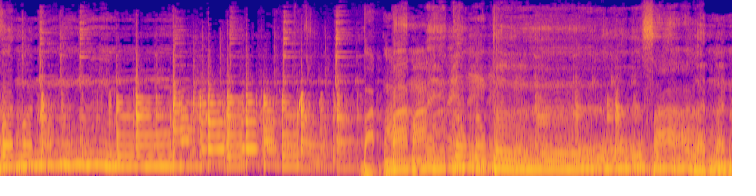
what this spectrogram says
vân. Bạt man công tử xa gần.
